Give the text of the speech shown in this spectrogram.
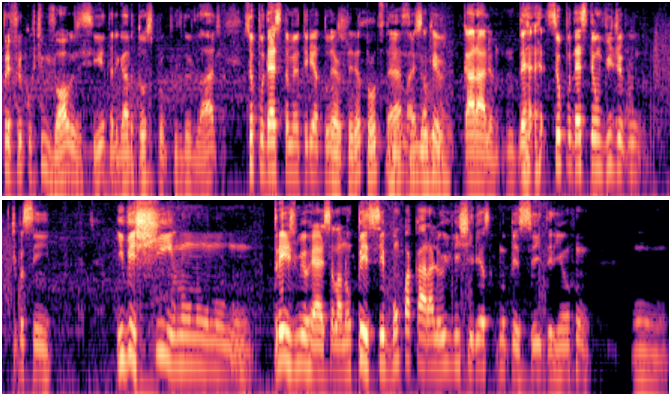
prefiro curtir os jogos em si, tá ligado? Eu torço pro, pros dois lados. Se eu pudesse também, eu teria todos. É, eu teria todos também, né? Mas só que, dúvida. caralho, se eu pudesse ter um vídeo, um, tipo assim, investir num, num, num, num 3 mil reais, sei lá, num PC bom pra caralho, eu investiria no PC e teria um, um,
